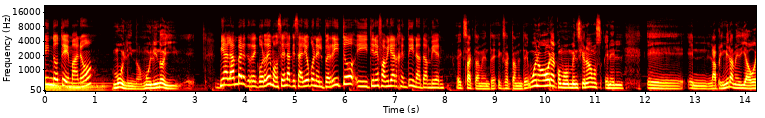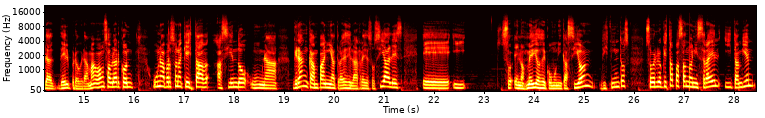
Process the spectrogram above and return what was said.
lindo tema, ¿no? Muy lindo, muy lindo y eh, Mia Lambert, recordemos, es la que salió con el perrito y tiene familia argentina también. Exactamente, exactamente. Bueno, ahora como mencionábamos en, el, eh, en la primera media hora del programa, vamos a hablar con una persona que está haciendo una gran campaña a través de las redes sociales eh, y en los medios de comunicación distintos sobre lo que está pasando en Israel y también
